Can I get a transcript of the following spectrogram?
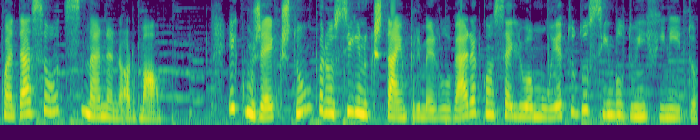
Quanto à saúde, semana normal. E como já é costume, para o signo que está em primeiro lugar, aconselho o amuleto do símbolo do infinito.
